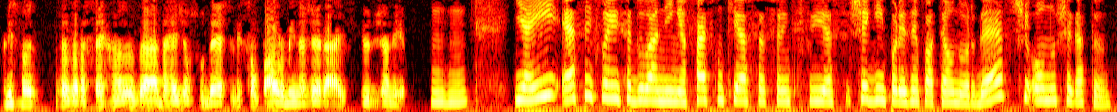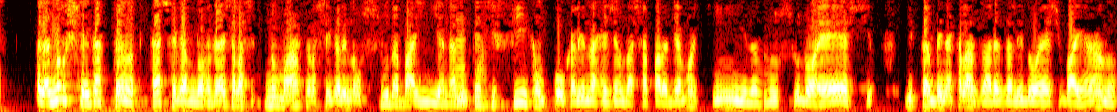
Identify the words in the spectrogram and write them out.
principalmente nas áreas serranas da, da, região sudeste, de São Paulo, Minas Gerais, Rio de Janeiro. Uhum. E aí, essa influência do Laninha faz com que essas frentes frias cheguem, por exemplo, até o Nordeste ou não chega tanto? Ela não chega tanto. Para chegar no Nordeste, ela, no máximo ela chega ali no sul da Bahia. Né? Ela ah, tá. intensifica um pouco ali na região da Chapada Diamantina, no sudoeste e também naquelas áreas ali do oeste baiano,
